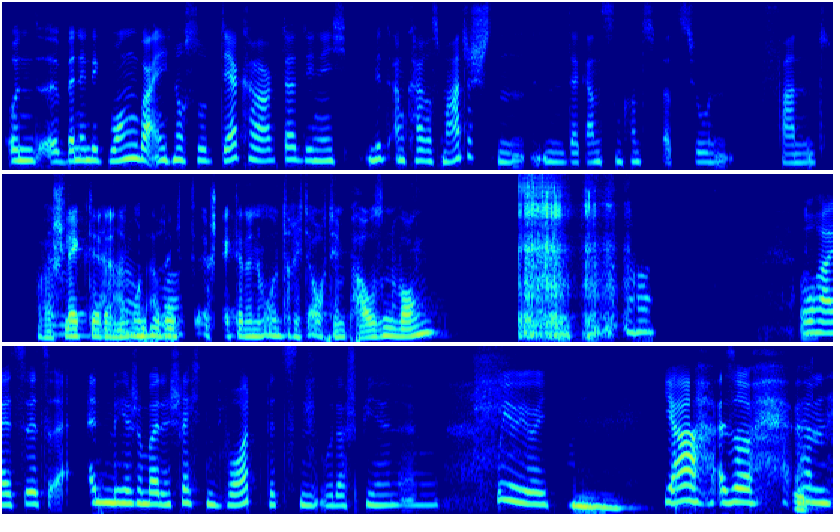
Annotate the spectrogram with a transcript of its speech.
Und, äh, Benedict Wong war eigentlich noch so der Charakter, den ich mit am charismatischsten in der ganzen Konstellation fand. Aber Also, schlägt er dann im Ahnung, aber Unterricht äh, schlägt er dann im Unterricht auch den Pausen-Wong? Aha. Oha, jetzt jetzt enden wir hier schon bei den schlechten Wortwitzen oder Spielen, ähm. Ui, ui, ui. Hm. Ja, also, ähm,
